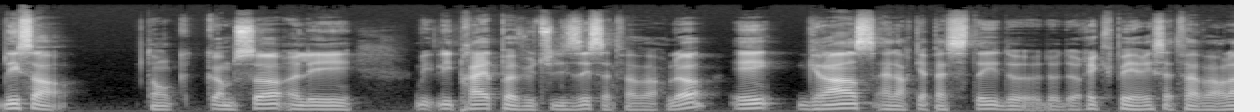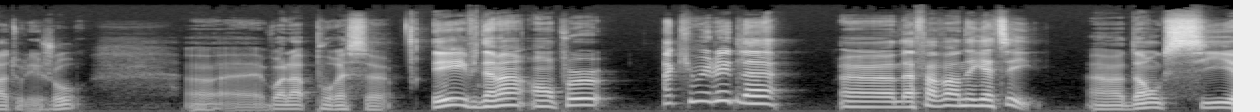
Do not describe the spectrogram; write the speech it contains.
des sorts. Donc, comme ça, les, prêtres peuvent utiliser cette faveur-là, et grâce à leur capacité de, de, récupérer cette faveur-là tous les jours, euh, voilà, pourrait se... Et évidemment, on peut accumuler de la, euh, de la faveur négative. Euh, donc, si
